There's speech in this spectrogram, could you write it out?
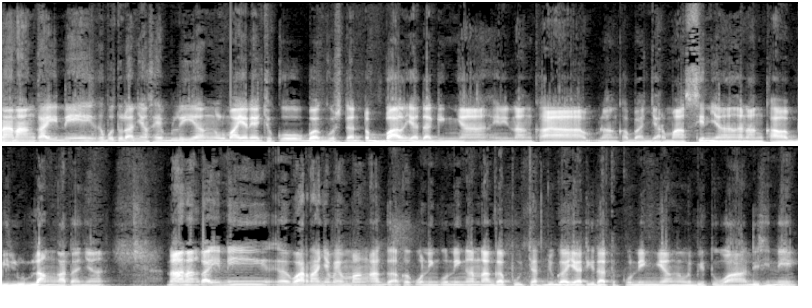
Nah, nangka ini kebetulan yang saya beli yang lumayan ya cukup bagus dan tebal ya dagingnya. Ini nangka nangka Banjarmasin ya, nangka bilulang katanya. Nah, nangka ini e, warnanya memang agak kekuning-kuningan, agak pucat juga ya, tidak kuning yang lebih tua. Di sini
